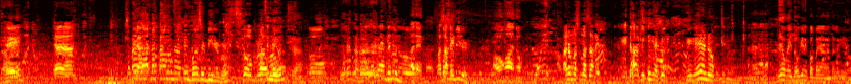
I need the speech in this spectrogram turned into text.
Okay. Yan ah. Saka lahat ng talo natin, buzzer beater, bro. Sobra Pansin mo yun? Yeah. Maganda nga. Ganun. Alin? Buzzer beater. Oo nga, no? Ano mas masakit? Eh, daging ngayon. Ngayon, no? Hindi, okay, Doggy, nagpabaya ka talaga yun.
